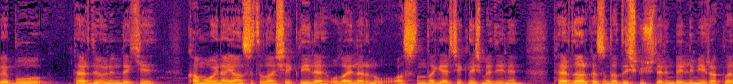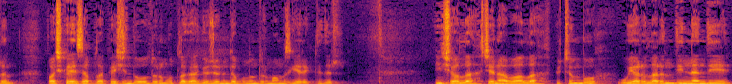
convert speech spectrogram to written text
Ve bu perde önündeki kamuoyuna yansıtılan şekliyle olayların aslında gerçekleşmediğini, perde arkasında dış güçlerin, belli mihrakların başka hesaplar peşinde olduğunu mutlaka göz önünde bulundurmamız gereklidir. İnşallah Cenab-ı Allah bütün bu uyarıların dinlendiği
